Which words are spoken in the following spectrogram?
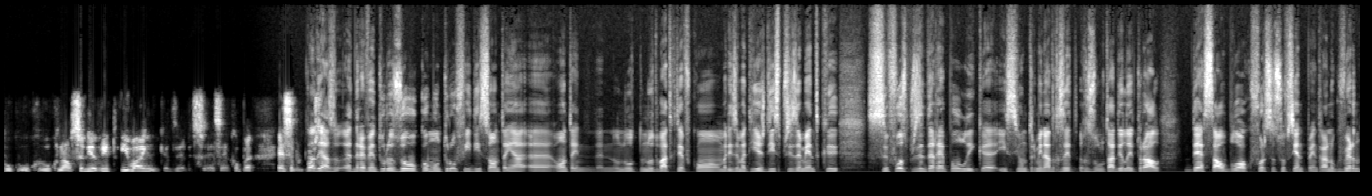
o, o, o, que não seria dito, e bem, quer dizer, essa é a culpa, essa proposta... Aliás, André Ventura usou-o como um trufo e disse ontem, uh, ontem no, no, debate que teve com Marisa Matias, disse precisamente que se fosse Presidente da República e se um determinado resultado eleitoral desse ao Bloco força suficiente para entrar no governo,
